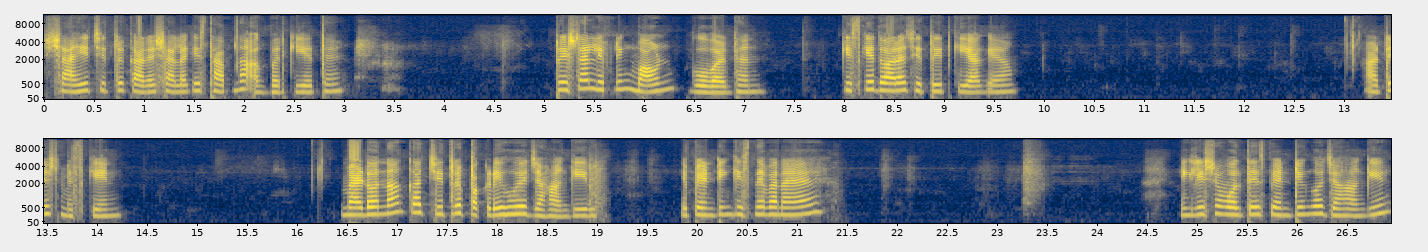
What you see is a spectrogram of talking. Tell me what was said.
शाही चित्र कार्यशाला की स्थापना अकबर किए थे। Krishna lifting mount Govardhan. किसके द्वारा चित्रित किया गया? आर्टिस्ट मिस्किन। मैडोना का चित्र पकड़े हुए जहांगीर। ये पेंटिंग किसने बनाया है? इंग्लिश में बोलते हैं इस पेंटिंग को Jahangir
